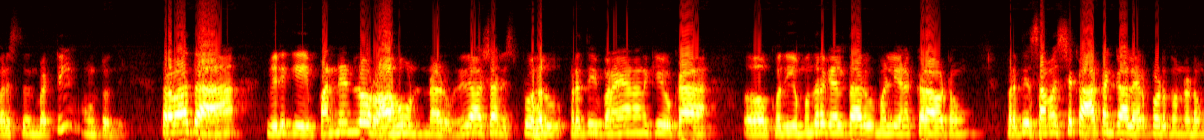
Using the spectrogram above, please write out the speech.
పరిస్థితిని బట్టి ఉంటుంది. తర్వాత వీరికి పన్నెండులో రాహు ఉంటున్నాడు. నిరాశ నిస్పృహలు. ప్రతి ప్రయాణానికి ఒక కొద్దిగా ముందరకు వెళ్తారు మళ్ళీ వెనక్కి రావటం. ప్రతి సమస్యకు ఆటంకాలు ఏర్పడుతుండడం.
